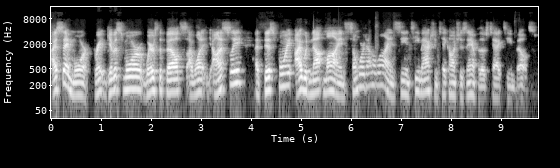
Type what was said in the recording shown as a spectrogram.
I say more. Bring, give us more. Where's the belts? I want it. Honestly, at this point, I would not mind somewhere down the line seeing Team Action take on Shazam for those tag team belts.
